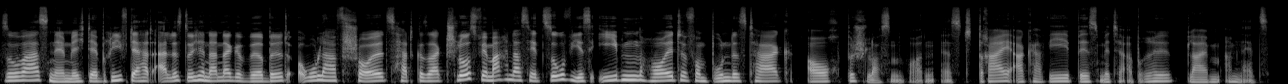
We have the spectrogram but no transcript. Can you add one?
So war es nämlich. Der Brief, der hat alles durcheinandergewirbelt. Olaf Scholz hat gesagt, Schluss, wir machen das jetzt so, wie es eben heute vom Bundestag auch beschlossen worden ist. Drei AKW bis Mitte April bleiben am Netz.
